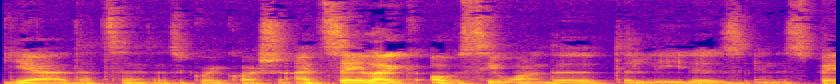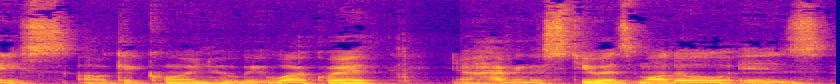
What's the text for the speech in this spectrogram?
Yeah, that's a that's a great question. I'd say like obviously one of the the leaders in the space are Gitcoin, who we work with. You know, having the stewards model is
